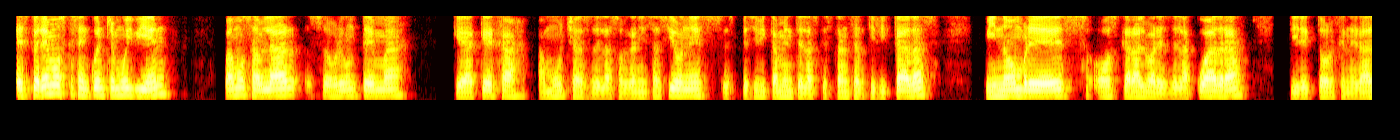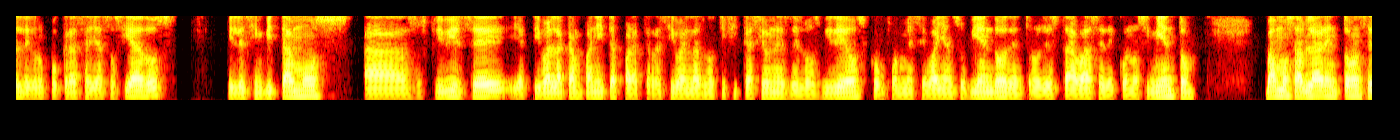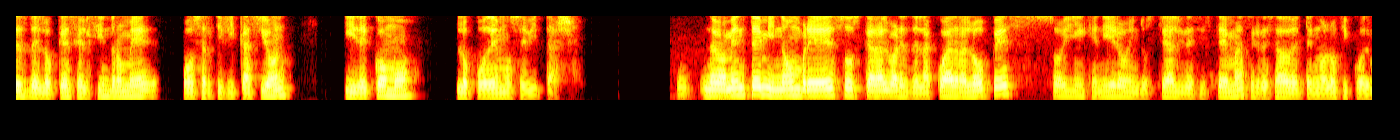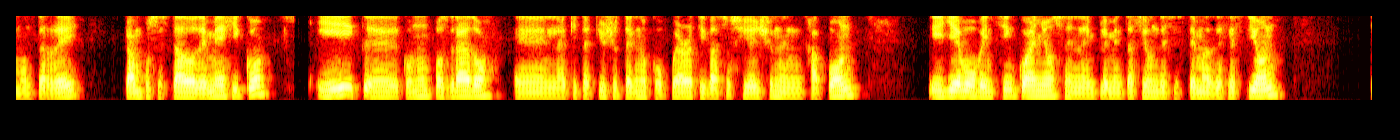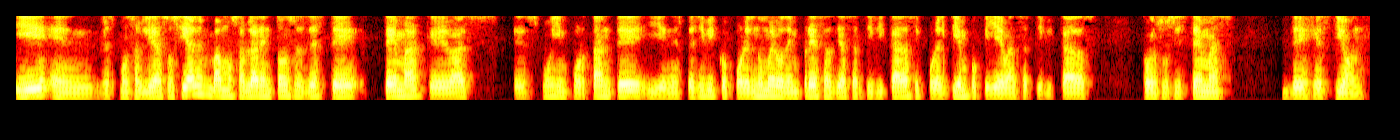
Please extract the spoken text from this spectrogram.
Esperemos que se encuentre muy bien. Vamos a hablar sobre un tema que aqueja a muchas de las organizaciones, específicamente las que están certificadas. Mi nombre es Óscar Álvarez de la Cuadra, director general de Grupo Crasa y Asociados y les invitamos a suscribirse y activar la campanita para que reciban las notificaciones de los videos conforme se vayan subiendo dentro de esta base de conocimiento. Vamos a hablar entonces de lo que es el síndrome certificación y de cómo lo podemos evitar. Nuevamente, mi nombre es Óscar Álvarez de la Cuadra López, soy ingeniero industrial y de sistemas, egresado del Tecnológico de Monterrey, Campus Estado de México, y eh, con un posgrado en la Kitakyushu Techno Cooperative Association en Japón y llevo 25 años en la implementación de sistemas de gestión y en responsabilidad social. Vamos a hablar entonces de este tema que es, muy importante y en específico por el número de empresas ya certificadas y por el tiempo que llevan certificadas con sus sistemas de gestión.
